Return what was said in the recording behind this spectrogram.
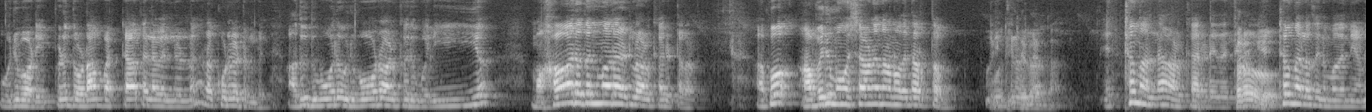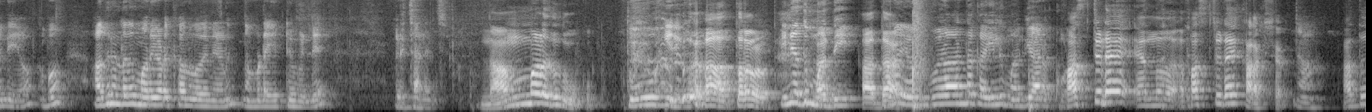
ഒരുപാട് ഇപ്പോഴും തൊടാൻ പറ്റാത്ത ലെവലിലുള്ള റെക്കോർഡ് കേട്ടിട്ടുണ്ട്. അത് ഇതുപോലെ ഒരുപാട് ആൾക്കാർ വലിയ മഹാരഥന്മാരായിട്ടുള്ള ആൾക്കാർ ഇട്ടതാണ്. അപ്പോൾ അവർ മോശമാണെന്നാണോ അതിന്റെ അർത്ഥം? ഏറ്റവും നല്ല ആൾക്കാരുടെ തന്നെ ഏറ്റവും നല്ല സിനിമ തന്നെയാണ് ലിയോ അപ്പോൾ അതിനുള്ളത് മറികടക്കുക എന്നുള്ളത് തന്നെയാണ് നമ്മുടെ ഏറ്റവും വലിയ ഒരു ചലഞ്ച് നമ്മളിത് തൂക്കും. ഇനി അത് മതി. എമ്പുരാന്റെ കയ്യിൽ മതി ഫസ്റ്റ് ഡേ എന്ന് ഫസ്റ്റ് ഡേ കളക്ഷൻ അത്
